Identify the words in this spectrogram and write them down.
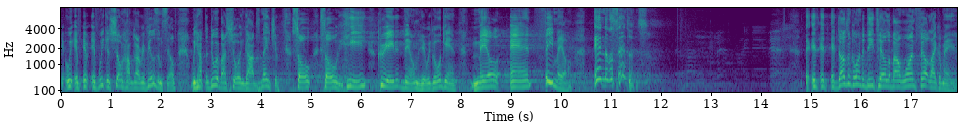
If, if, if, we can show how God reveals Himself, we have to do it by showing God's nature. So, so He created them, here we go again, male and female. End of the sentence. It, it, it doesn't go into detail about one felt like a man.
